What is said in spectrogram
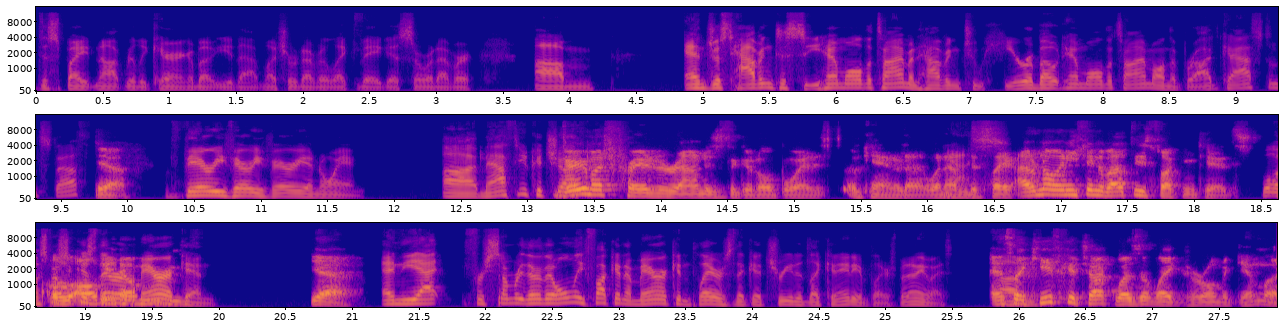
despite not really caring about you that much or whatever like vegas or whatever. Um and just having to see him all the time and having to hear about him all the time on the broadcast and stuff yeah, very very very annoying. Uh matthew Tkachuk, very much paraded around as the good old boys of Canada. When I'm just like, I don't know anything about these fucking kids. well especially All- because they're american Yeah, and yet for some reason they're the only fucking american players that get treated like canadian players but anyways and it's Um, like Keith Tkachuk wasn't like Jarome Iginla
